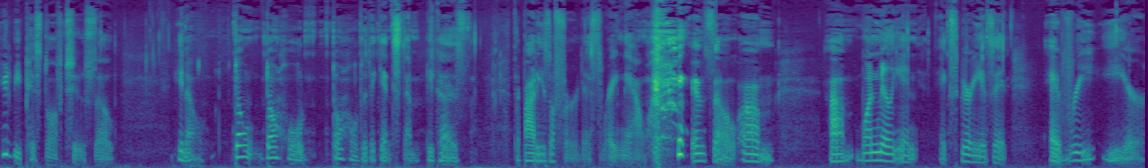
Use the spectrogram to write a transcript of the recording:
you'd be pissed off too. So, you know, don't don't hold don't hold it against them because their bodies are furnace right now. and so, um, um, 1 million experience it every year.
